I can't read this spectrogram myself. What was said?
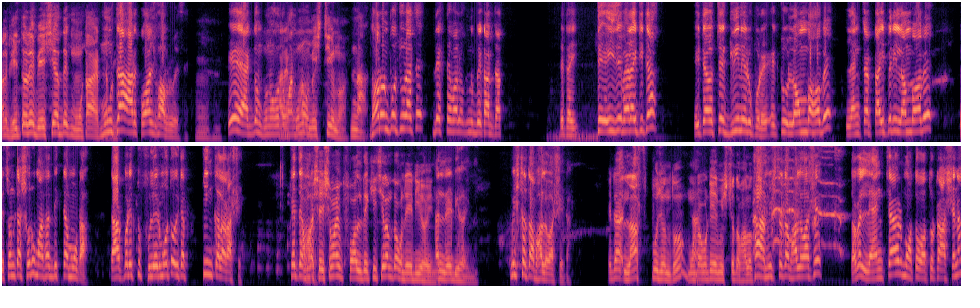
মানে ভিতরে বেশি অর্ধেক মোটা মুটা আর কষ ভাব রয়েছে। এ একদম গুণগত মান কোনো। মিষ্টিও নয়। না ধরন প্রচুর আছে দেখতে ভালো কিন্তু বেকার জাত। এটাই। তো এই যে ভ্যারাইটিটা এটা হচ্ছে গ্রিনের উপরে। একটু লম্বা হবে ল্যাংচার টাইপেরই লম্বা হবে পেছনটা সরু মাথার দিকটা মোটা। তারপরে একটু ফুলের মতো ওইটা পিঙ্ক কালার আসে। খেতে আমরা সেই সময় ফল দেখিয়েছিলাম তখন রেডি হয়নি। রেডি হয়নি। মিষ্টতা ভালো আসে এটা। এটা লাস্ট পর্যন্ত মোটামুটি এর মিষ্টতা ভালো হ্যাঁ মিষ্টতা ভালো আসে। তবে ল্যাংচার মতো অতটা আসে না।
